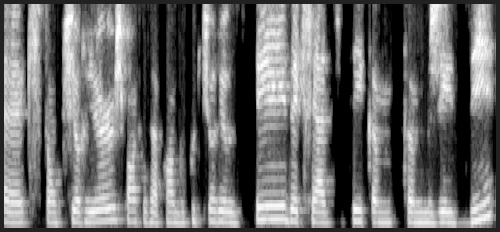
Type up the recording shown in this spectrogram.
euh, qui sont curieux. Je pense que ça prend beaucoup de curiosité, de créativité, comme comme j'ai dit,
